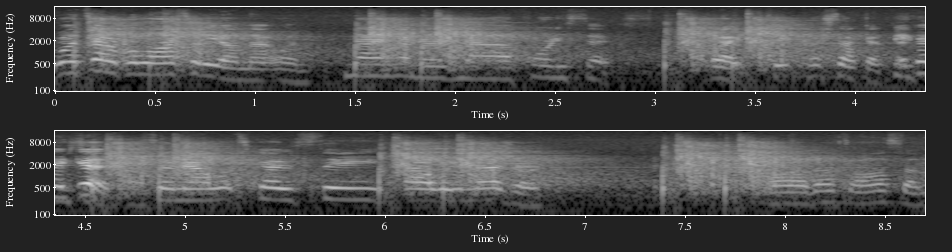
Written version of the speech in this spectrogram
what's our velocity on that one? 946. Right, feet per second. Feet okay, good. Second. So now let's go see how we measure. Oh, that's awesome.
